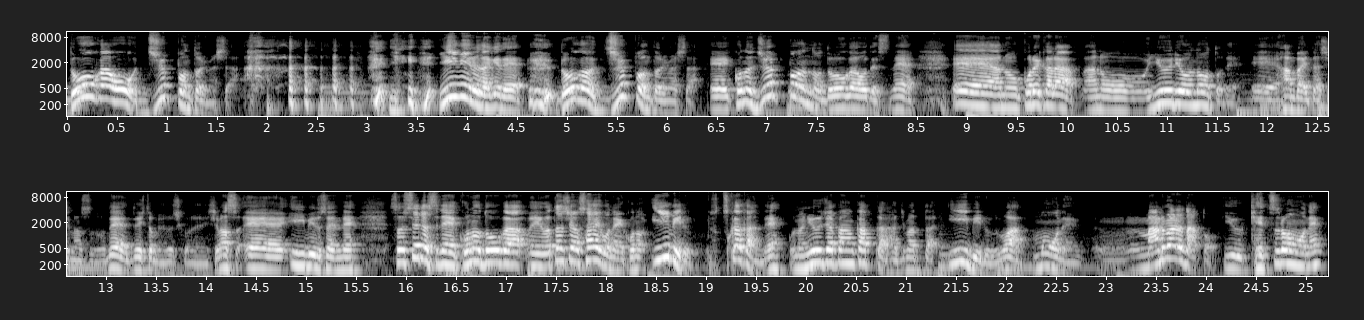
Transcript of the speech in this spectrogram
動画を10本撮りました。E メールだけで動画を10本撮りました。えー、この10本の動画をですね、えー、あの、これから、あの、有料ノートで、えー、販売いたしますので、ぜひともよろしくお願いします。えー、E ビル戦ね。そしてですね、この動画、えー、私は最後ね、この E ビル、2日間ね、この New Japan Cup から始まった E ビルは、もうね、まるだという結論をね、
